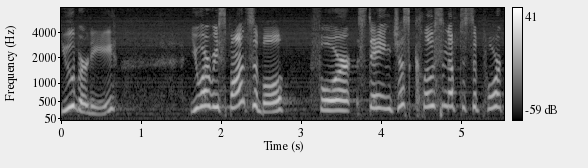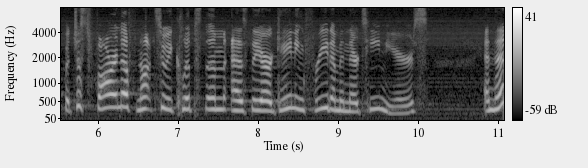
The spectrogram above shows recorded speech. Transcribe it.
puberty. You are responsible for staying just close enough to support, but just far enough not to eclipse them as they are gaining freedom in their teen years. And then,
